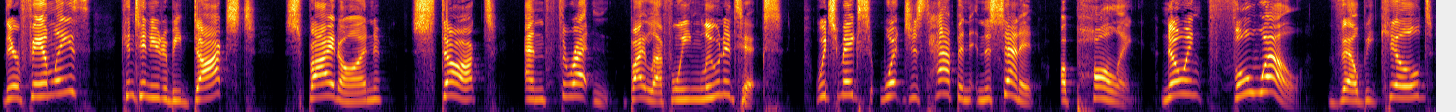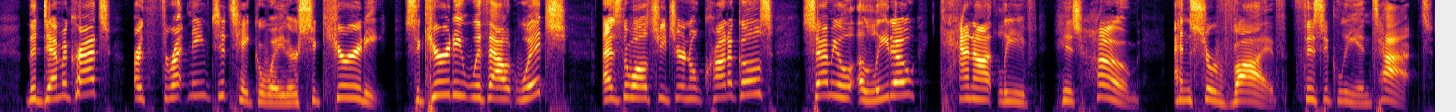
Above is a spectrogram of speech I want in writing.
Their families continue to be doxxed, spied on, stalked, and threatened by left wing lunatics, which makes what just happened in the Senate appalling. Knowing full well they'll be killed, the Democrats are threatening to take away their security. Security without which, as the Wall Street Journal chronicles, Samuel Alito cannot leave his home and survive physically intact.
